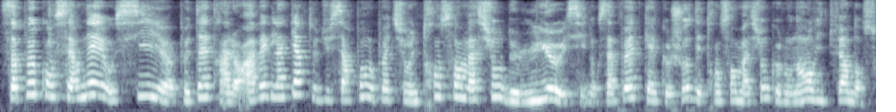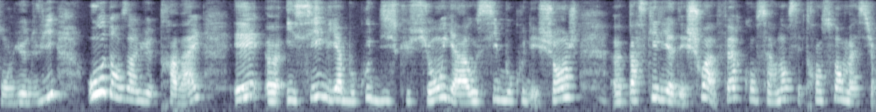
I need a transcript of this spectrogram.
Ça peut concerner aussi euh, peut-être, alors avec la carte du serpent, on peut être sur une transformation de lieu ici. Donc ça peut être quelque chose, des transformations que l'on a envie de faire dans son lieu de vie ou dans un lieu de travail. Et euh, ici, il y a beaucoup de discussions, il y a aussi beaucoup d'échanges parce qu'il y a des choix à faire concernant ces transformations.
